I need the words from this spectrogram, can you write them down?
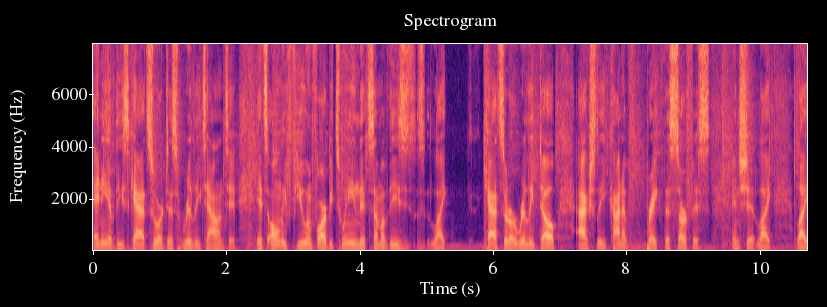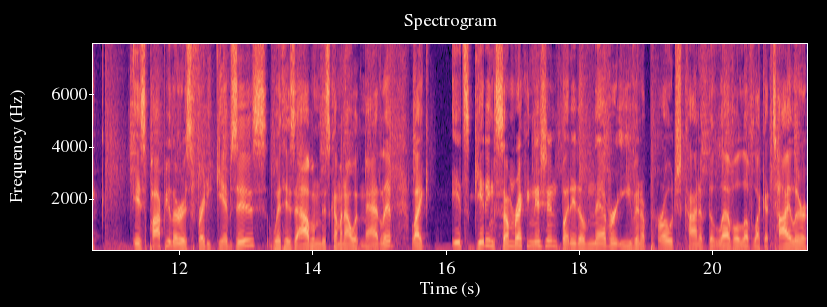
any of these cats who are just really talented. It's only few and far between that some of these like cats that are really dope actually kind of break the surface and shit like like as popular as Freddie Gibbs is with his album that's coming out with Madlib like it's getting some recognition but it'll never even approach kind of the level of like a Tyler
